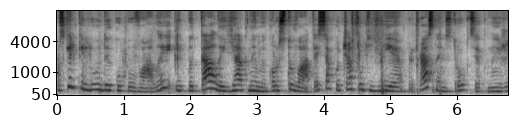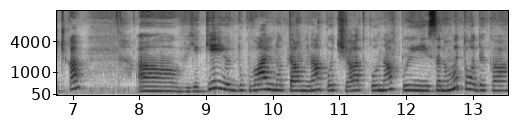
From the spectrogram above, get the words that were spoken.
Оскільки люди купували і питали, як ними користуватися, хоча тут є прекрасна інструкція, книжечка, в якій от буквально там на початку написано методика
